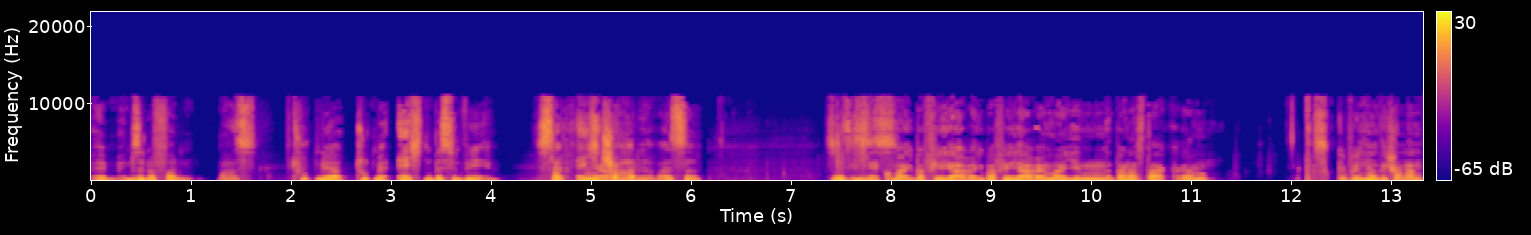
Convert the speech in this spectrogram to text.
im, im Sinne von, boah, es tut mir, tut mir echt ein bisschen weh. Es ist halt echt Ja. schade, weißt du? So Das ist ja, dieses, guck mal, über vier Jahre, über vier Jahre immer jeden Donnerstag, ähm, das gewöhnt man sich schon an.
